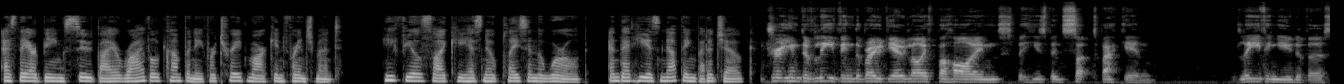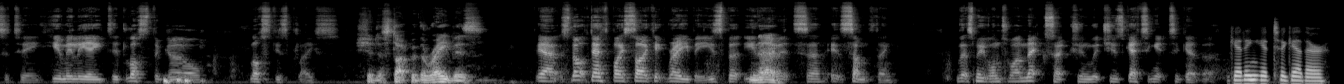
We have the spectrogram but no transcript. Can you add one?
as they are being sued by a rival company for trademark infringement. He feels like he has no place in the world, and that he is nothing but a joke. Dreamed of leaving the rodeo life behind, but he's been sucked back in. Leaving university, humiliated, lost the girl, lost his place. Should have stuck with the rabies. Yeah, it's not death by psychic rabies, but you No. know, it's uh, it's something. Let's move on to our next section, which is getting it together. Getting it together.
